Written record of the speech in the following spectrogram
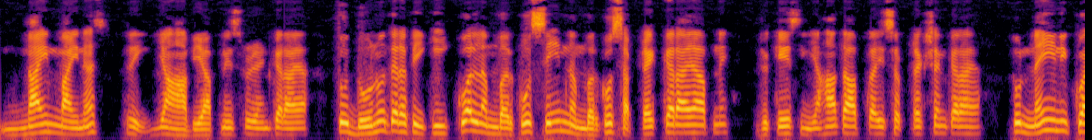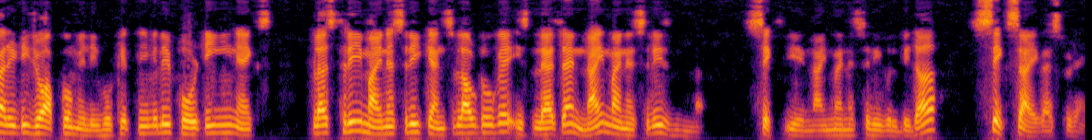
nine minus three यहाँ भी आपने स्टूडेंट कराया। तो दोनों तरफ़ एक इक्वल नंबर को सेम नंबर को सब्ट्रैक्ट कराया आपने, जो केस यहाँ था आपका ये सब्ट्रैक्शन कराया। तो नई इनइक्वालिटी जो आपको मिली, वो कितनी मिली? Fourteen x plus three minus three cancel out हो गए, is less and nine minus three six ये nine minus three will be the six आएगा स्टूडेंट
